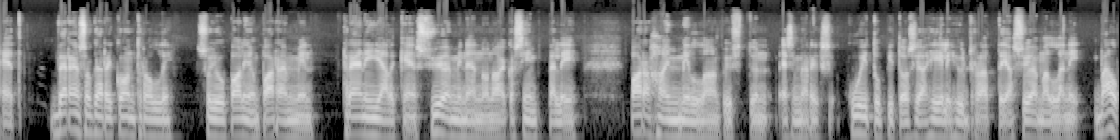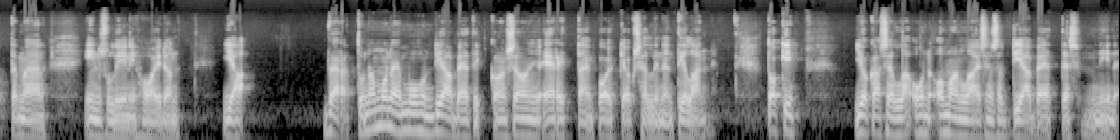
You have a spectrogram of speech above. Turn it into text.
Et verensokerikontrolli sujuu paljon paremmin, treenin jälkeen syöminen on aika simppeli. Parhaimmillaan pystyn esimerkiksi kuitupitoisia hiilihydraatteja syömälläni välttämään insuliinihoidon ja verrattuna moneen muuhun diabetikkoon se on jo erittäin poikkeuksellinen tilanne. Toki jokaisella on omanlaisensa diabetes, niin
